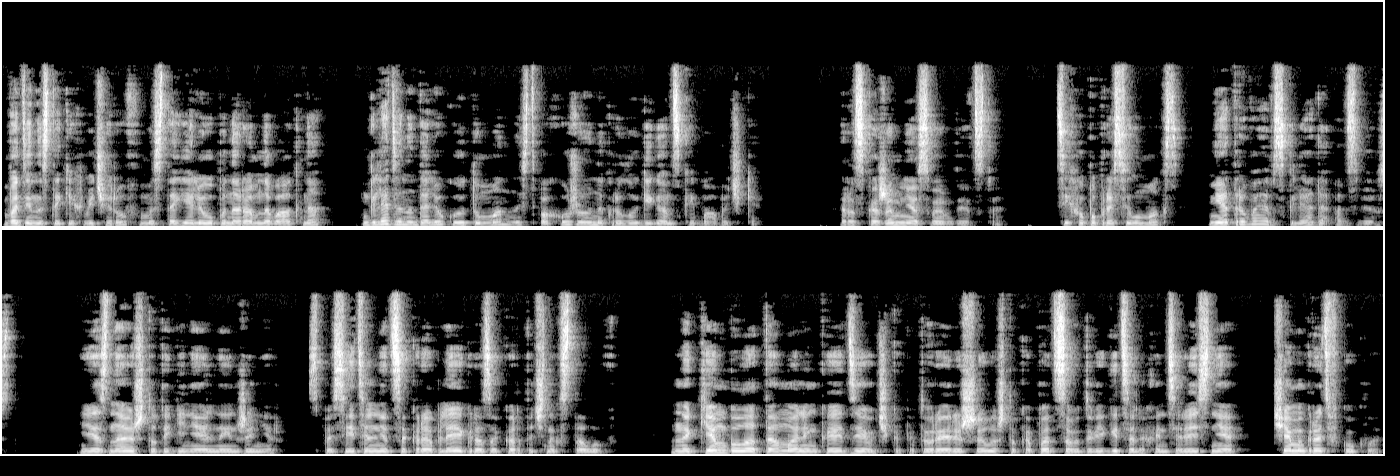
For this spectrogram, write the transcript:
В один из таких вечеров мы стояли у панорамного окна, глядя на далекую туманность, похожую на крыло гигантской бабочки. «Расскажи мне о своем детстве», – тихо попросил Макс, не отрывая взгляда от звезд. «Я знаю, что ты гениальный инженер, спасительница кораблей и гроза карточных столов. Но кем была та маленькая девочка, которая решила, что копаться в двигателях интереснее, чем играть в куклы?»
